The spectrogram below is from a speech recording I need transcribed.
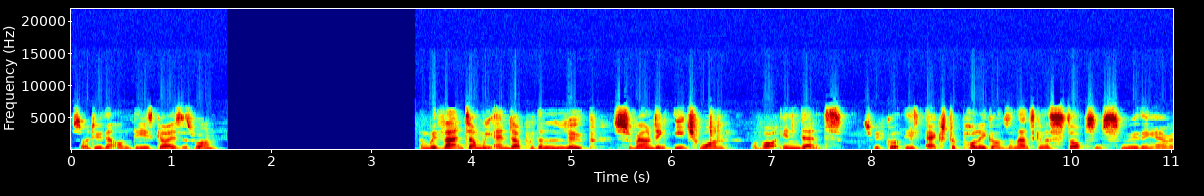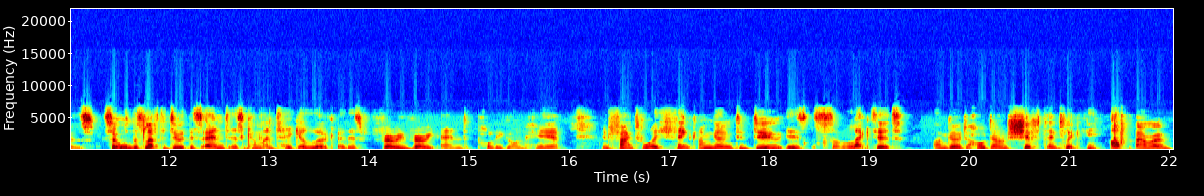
So I'll do that on these guys as well. And with that done, we end up with a loop surrounding each one of our indents. So we've got these extra polygons, and that's going to stop some smoothing errors. So all that's left to do at this end is come and take a look at this very, very end polygon here. In fact, what I think I'm going to do is select it. I'm going to hold down Shift and click the up arrow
